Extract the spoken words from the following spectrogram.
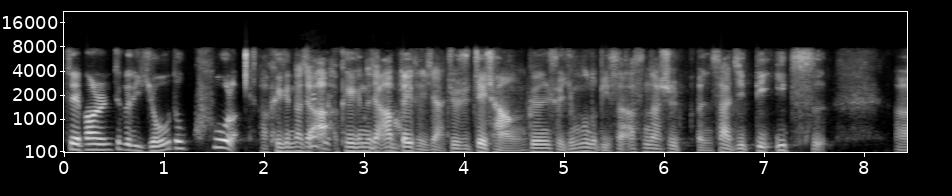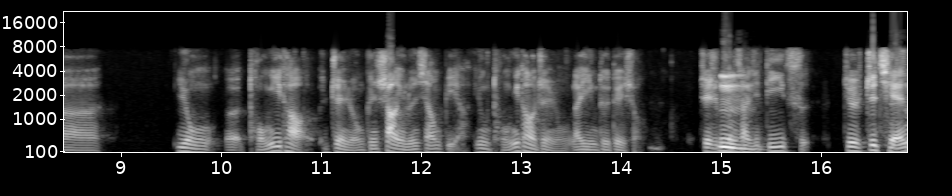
这帮人这个油都枯了。啊，可以跟大家啊，可以跟大家 update 一下，就是这场跟水晶宫的比赛，阿森纳是本赛季第一次，呃，用呃同一套阵容跟上一轮相比啊，用同一套阵容来应对对手，这是本赛季嗯第一次，就是之前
